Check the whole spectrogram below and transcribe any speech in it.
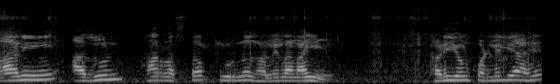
आणि अजून हा रस्ता पूर्ण झालेला नाही आहे खडी येऊन पडलेली आहे.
